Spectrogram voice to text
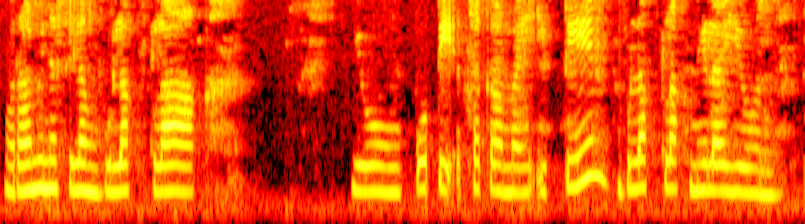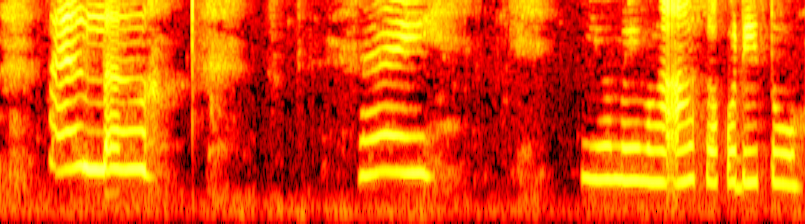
Marami na silang bulaklak. Yung puti at saka may itim, bulaklak nila yun. Hello! Hey! Yun, may mga aso ako dito.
